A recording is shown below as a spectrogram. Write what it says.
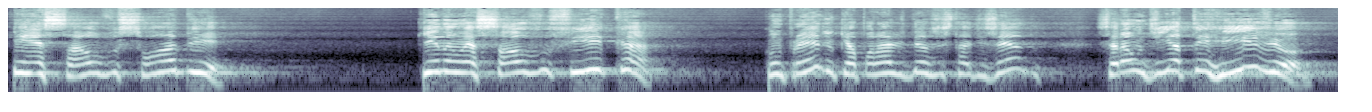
Quem é salvo sobe. Quem não é salvo fica. Compreende o que a palavra de Deus está dizendo? Será um dia terrível.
